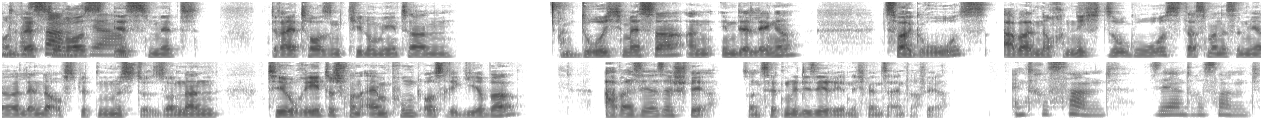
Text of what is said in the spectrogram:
Und Westeros ja. ist mit 3000 Kilometern Durchmesser an, in der Länge zwar groß, aber noch nicht so groß, dass man es in mehrere Länder aufsplitten müsste, sondern theoretisch von einem Punkt aus regierbar, aber sehr, sehr schwer. Sonst hätten wir die Serie nicht, wenn es einfach wäre. Interessant, sehr interessant.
